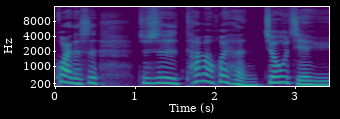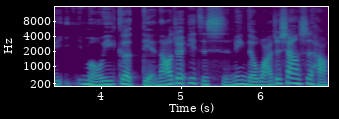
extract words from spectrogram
怪的是。就是他们会很纠结于某一个点，然后就一直死命的挖，就像是好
